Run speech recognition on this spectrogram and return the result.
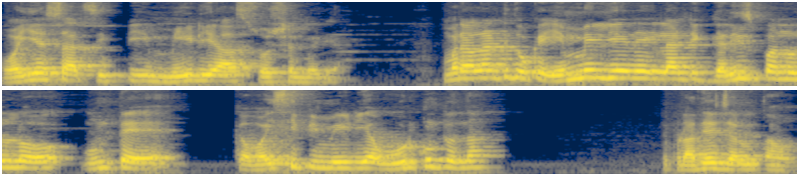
వైఎస్ఆర్సిపి మీడియా సోషల్ మీడియా. మరి అలాంటిది ఒక ఎమ్మెల్యేనే ఇలాంటి గలీజ్ పనుల్లో ఉంటే ఇక వైసీపీ మీడియా ఊరుకుంటుందా? ఇప్పుడు అదే జరుగుతా ఉంది.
